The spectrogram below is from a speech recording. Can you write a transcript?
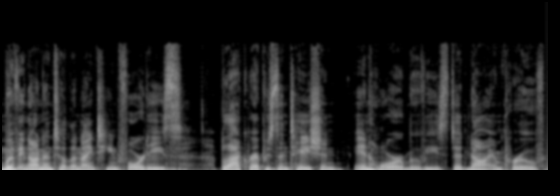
Moving on until the 1940s, black representation in horror movies did not improve.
